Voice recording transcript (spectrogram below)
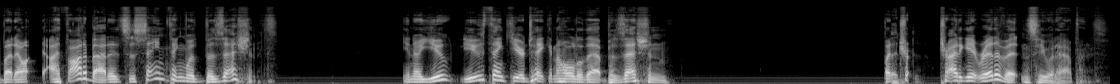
But I- I thought about it. It's the same thing with possessions. You know, you you think you're taking hold of that possession, but tr- try to get rid of it and see what happens.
